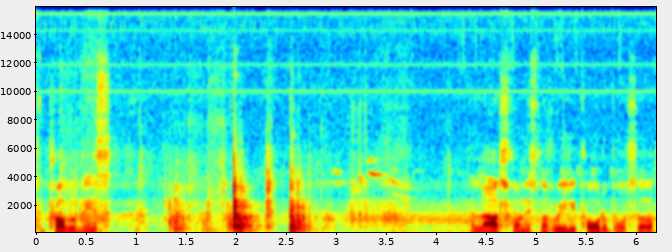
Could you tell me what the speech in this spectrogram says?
the problem is the large one is not really portable, so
